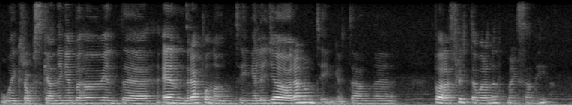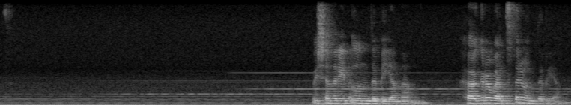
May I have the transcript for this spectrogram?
Och i kroppsskanningen behöver vi inte ändra på någonting eller göra någonting utan eh, bara flytta vår uppmärksamhet. Vi känner in underbenen, höger och vänster underben.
